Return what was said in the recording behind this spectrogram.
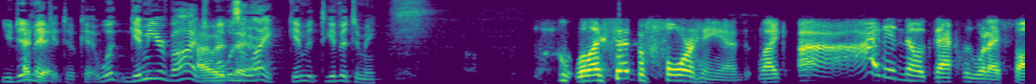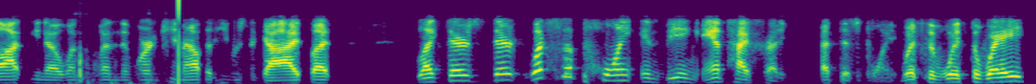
You did I make did. it. Okay. What? Give me your vibes. I what was was it like? Give it give it to me. Well, I said beforehand, like uh, I didn't know exactly what I thought, you know, when when the word came out that he was the guy, but like there's there what's the point in being anti Freddie at this point with the with the way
